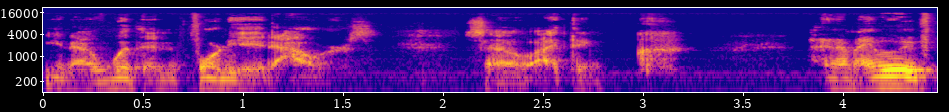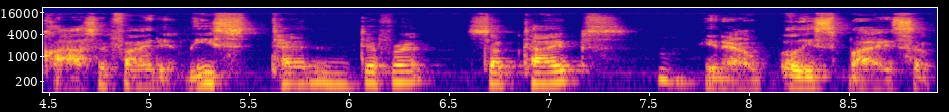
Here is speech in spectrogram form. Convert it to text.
you know, within 48 hours. So I think, I don't know, maybe we've classified at least 10 different subtypes, you know, at least by, sub-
